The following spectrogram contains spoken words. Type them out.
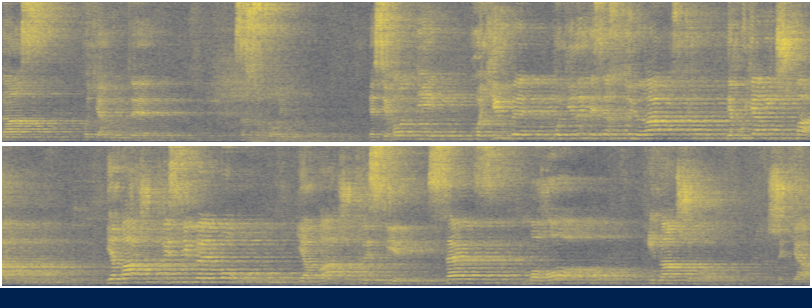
нас потягнути за собою. Я сьогодні хотів би поділитися з тою радістю, яку я відчуваю. Я бачу в Христі перемогу, я бачу в Христі сенс мого і нашого життя.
